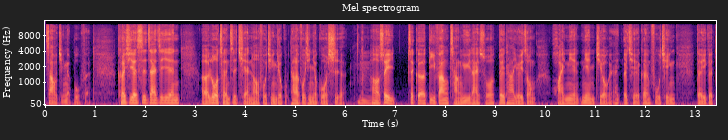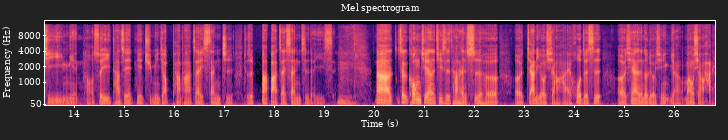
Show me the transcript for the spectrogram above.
造景的部分。可惜的是，在这间呃落成之前哦，父亲就他的父亲就过世了，嗯，好，所以这个地方场域来说，对他有一种怀念念旧，而且跟父亲。的一个记忆面，好，所以他这些店取名叫“爸爸在三只”，就是“爸爸在三只”的意思。嗯，那这个空间呢，其实它很适合呃家里有小孩，或者是呃现在人都流行养毛小孩，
